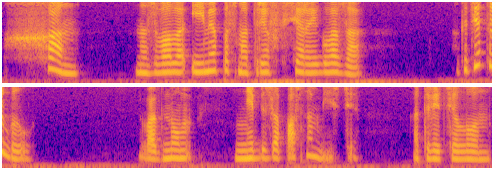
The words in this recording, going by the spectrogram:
«Хан», назвала имя, посмотрев в серые глаза. «А где ты был?» «В одном небезопасном месте», — ответил он.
